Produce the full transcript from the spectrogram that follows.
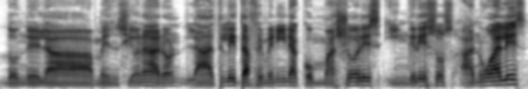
donde la mencionaron, la atleta femenina con mayores ingresos anuales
